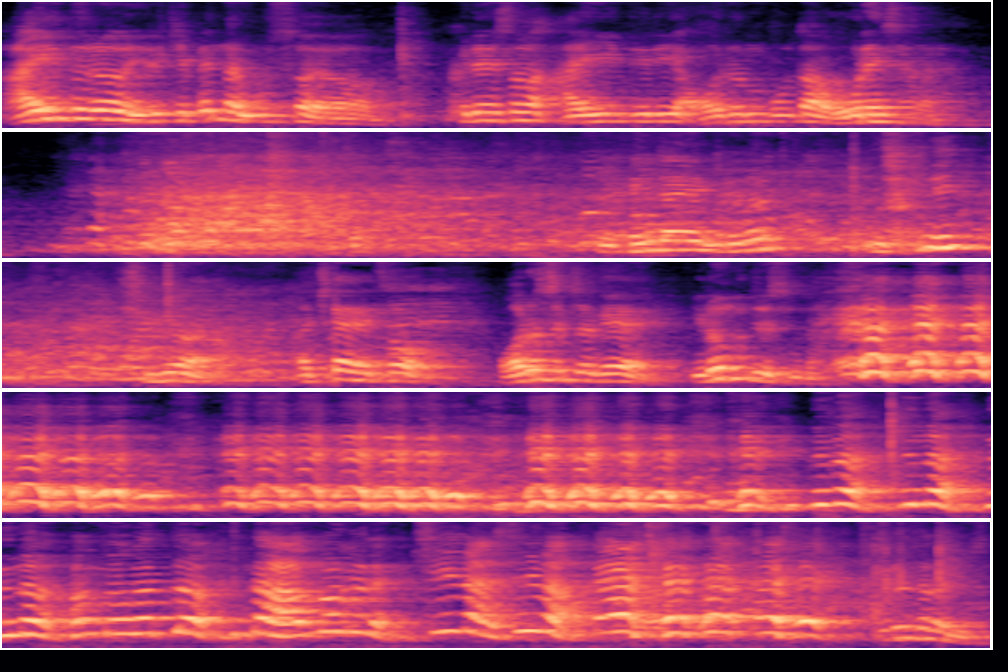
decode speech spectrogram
아이들은 이렇게 맨날 웃어요. 그래서 아이들이 어른보다 오래 살아요. 그렇죠? 굉장히 우리는 웃음이 중요한. 아, 제에서 어렸을 적에 이런 분들이 있습니다. 누나, 누나, 누나, 밥 먹었죠? 나 안 먹을래. 씨나, 씨나. 이런 사람이 있어요.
